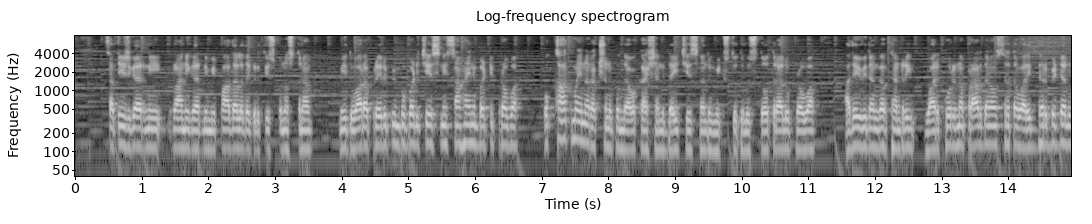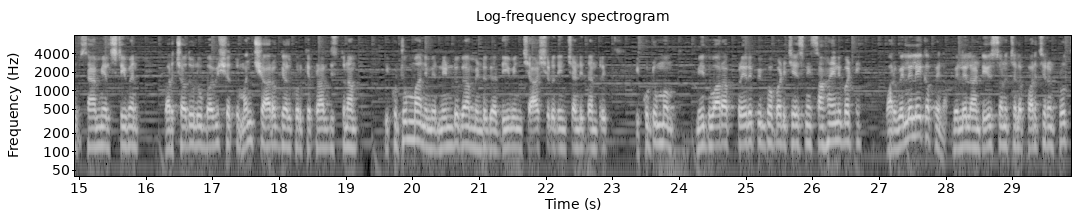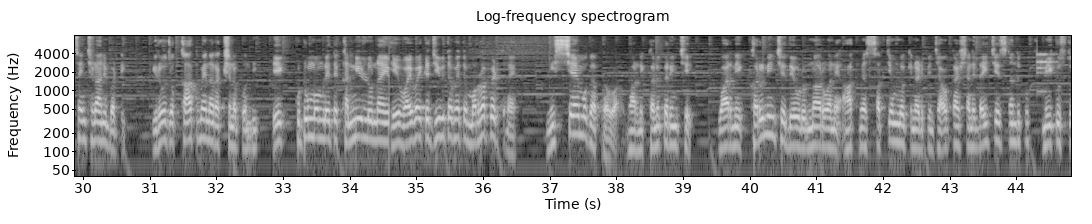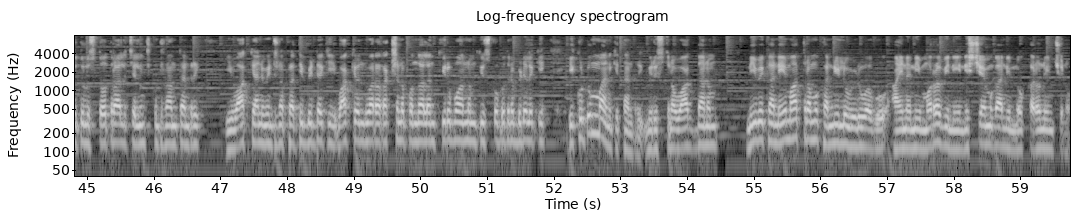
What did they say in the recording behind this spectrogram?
సతీష్ గారిని రాణి గారిని మీ పాదాల దగ్గర తీసుకుని వస్తున్నాం. మీ ద్వారా ప్రేరేపింపబడి చేసిన సహాయాన్ని బట్టి ప్రభా ఒక్క ఆత్మైన రక్షణ పొందే అవకాశాన్ని దయచేసినందుకు మీకు స్థుతులు స్తోత్రాలు ప్రభా. అదేవిధంగా తండ్రి వారి కోరిన ప్రార్థన అవసరత వారి ఇద్దరు బిడ్డలు శామ్యుయల్ స్టీవెన్ వారి చదువులు భవిష్యత్తు మంచి ఆరోగ్యాల కొరకే ప్రార్థిస్తున్నాం. ఈ కుటుంబాన్ని మీరు నిండుగా మెండుగా దీవించి ఆశీర్వదించండి తండ్రి. ఈ కుటుంబం మీ ద్వారా ప్రేరేపింపబడి చేసిన సహాయాన్ని బట్టి వారు వెళ్ళలేకపోయినా వెళ్ళేలాంటి యేసునుచల పరిచయం ప్రోత్సహించడాన్ని బట్టి ఈరోజు ఒక ఆత్మైన రక్షణ పొంది ఏ కుటుంబంలో అయితే కన్నీళ్ళు ఉన్నాయో ఏ వైవాహిక జీవితం అయితే మొర్ర పెడుతున్నాయో నిశ్చయముగా ప్రభా వారిని కనుకరించే వారిని కరుణించే దేవుడు ఉన్నారు అనే ఆత్మీయ సత్యంలోకి నడిపించే అవకాశాన్ని దయచేసినందుకు మీకు స్థుతులు స్తోత్రాలు చెల్లించుకుంటున్నాను తండ్రి. ఈ వాక్యాన్ని వింటున్న ప్రతి బిడ్డకి వాక్యం ద్వారా రక్షణ పొందాలని తీర్మానం తీసుకోబోతున్న బిడ్డలకి ఈ కుటుంబానికి తండ్రి మీరు ఇస్తున్న వాగ్దానం నీవిక నేమాత్రము కన్నీళ్ళు విడువవు. ఆయన నీ మొర విని నిశ్చయముగా నిన్ను కరుణించును.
